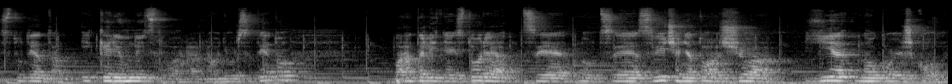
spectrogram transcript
і студентам, і керівництву аграрного університету. Багатолітня історія це, ну, це свідчення того, що є наукові школи,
